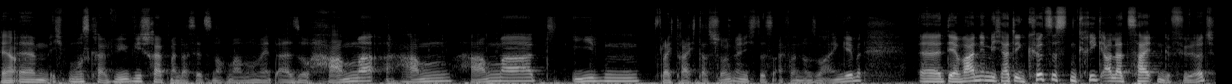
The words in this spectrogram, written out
Ja. Ähm, ich muss gerade, wie, wie schreibt man das jetzt nochmal? Moment, also Hamad, Ham, Hamad Ibn, vielleicht reicht das schon, wenn ich das einfach nur so eingebe. Äh, der war nämlich, hat den kürzesten Krieg aller Zeiten geführt.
